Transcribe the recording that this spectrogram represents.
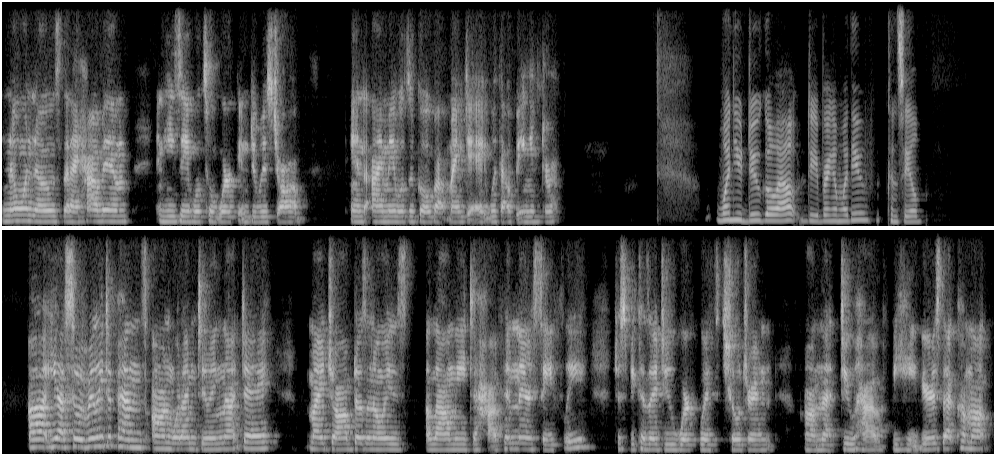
No one knows that I have him and he's able to work and do his job. And I'm able to go about my day without being interrupted. When you do go out, do you bring him with you concealed? Uh, yeah, so it really depends on what I'm doing that day. My job doesn't always allow me to have him there safely, just because I do work with children um, that do have behaviors that come up.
